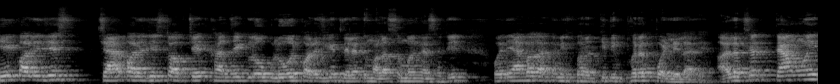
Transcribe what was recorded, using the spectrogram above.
हे कॉलेजेस चार कॉलेजेस टॉपचे आहेत. खालचे एक लो लोअर कॉलेज घेतलेलं आहे तुम्हाला समजण्यासाठी. पण या बघा तुम्ही फरक किती फरक पडलेला आहे. आलं लक्षात? त्यामुळे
